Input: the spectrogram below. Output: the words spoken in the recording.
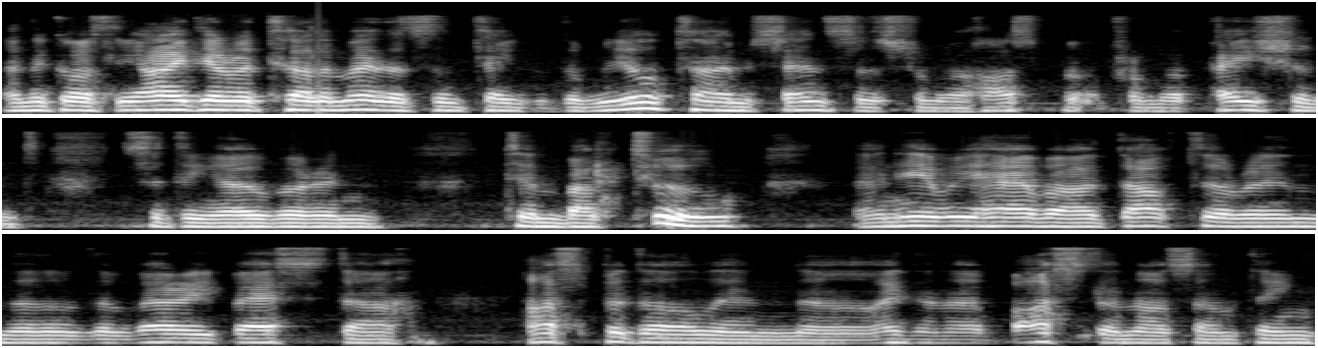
And of course, the idea of telemedicine take the real-time census from a hospital, from a patient sitting over in Timbuktu. And here we have our doctor in the, the very best uh, hospital in, uh, I don't know, Boston or something.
